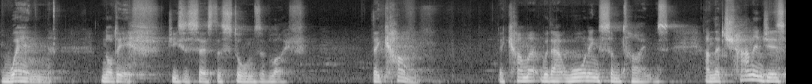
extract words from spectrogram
When, not if, Jesus says, the storms of life. They come. They come without warning sometimes. And the challenge is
